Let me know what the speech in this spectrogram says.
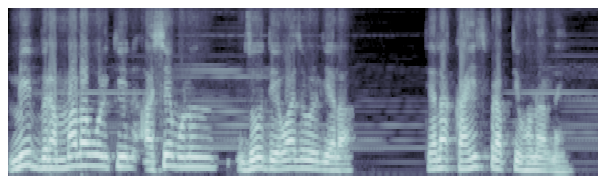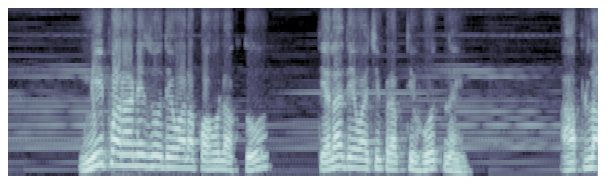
मी ब्रह्माला ओळखीन असे म्हणून जो देवाजवळ गेला त्याला काहीच प्राप्ती होणार नाही. मीपणाने जो देवाला पाहू लागतो त्याला देवाची प्राप्ती होत नाही. आपला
